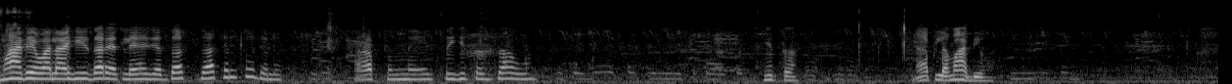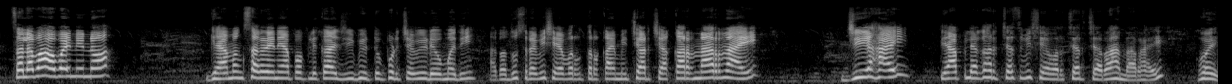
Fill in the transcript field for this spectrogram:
महादेवाला ही दऱ्यातल्या ह्याच्यात जात जातील का उद्या लोक? आपण इथं जाऊ इथं. आपला महादेव. चला भाऊ बहिणीनो घ्या मग सगळ्यांनी आपापली काळजी भेटू पुढच्या व्हिडिओमध्ये. आता दुसऱ्या विषयावर तर काय मी चर्चा करणार नाही. जी आहे ती आपल्या घरच्याच विषयावर चर्चा राहणार आहे. होय.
